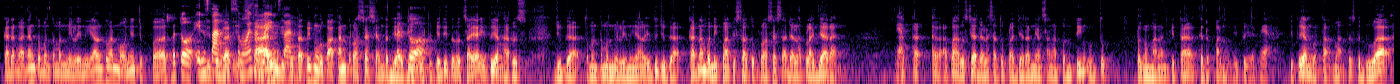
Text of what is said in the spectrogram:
Kadang-kadang teman-teman milenial itu kan maunya cepat. Betul, gitu instan, gitu kan, semuanya serba instan. Gitu, tapi melupakan proses yang terjadi Betul. gitu. Jadi menurut saya itu yang harus juga teman-teman milenial itu juga karena menikmati suatu proses adalah pelajaran. Ya. Apa harusnya adalah satu pelajaran yang sangat penting untuk pengembangan kita ke depan gitu ya. ya. Itu yang pertama. Terus kedua,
